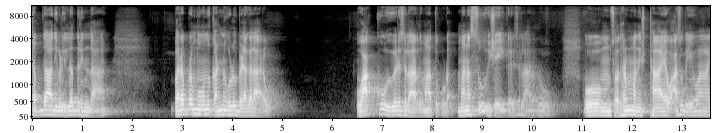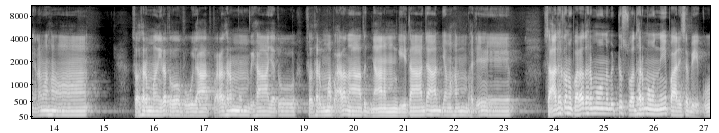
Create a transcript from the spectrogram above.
ಶಬ್ದಾದಿಗಳು ಇಲ್ಲದ್ರಿಂದ ಪರಬ್ರಹ್ಮವನ್ನು ಕಣ್ಣುಗಳು ಬೆಳಗಲಾರವು. ವಾಕ್ಕು ವಿವರಿಸಲಾರದು, ಮಾತು ಕೂಡ. ಮನಸ್ಸು ವಿಷಯೀಕರಿಸಲಾರದು. ಓಂ ಸ್ವಧರ್ಮನಿಷ್ಠಾಯ ವಾಸುದೇವಾಯ ನಮಃ. ಸ್ವಧರ್ಮನಿರತೋ ಭೂಯಾತ್ ಪರಧರ್ಮಂ ವಿಹಾಯತು ಸ್ವಧರ್ಮ ಪಾಲನಾತ್ ಜ್ಞಾನಂ ಗೀತಾಚಾರ್ಯಮಹಂ ಭಜೆ ಸಾಧಕನು ಪರಧರ್ಮವನ್ನು ಬಿಟ್ಟು ಸ್ವಧರ್ಮವನ್ನೇ ಪಾಲಿಸಬೇಕು।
